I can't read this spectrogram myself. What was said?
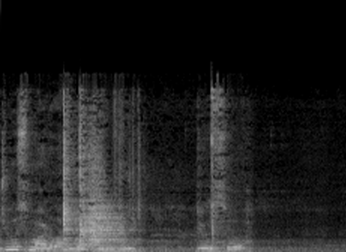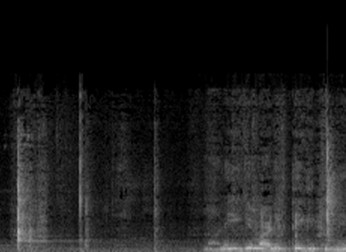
ಜ್ಯೂಸ್ ಮಾಡುವಂತ ಜ್ಯೂಸು. ನಾನು ಹೀಗೆ ಮಾಡಿ ತೆಗಿತೀನಿ.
